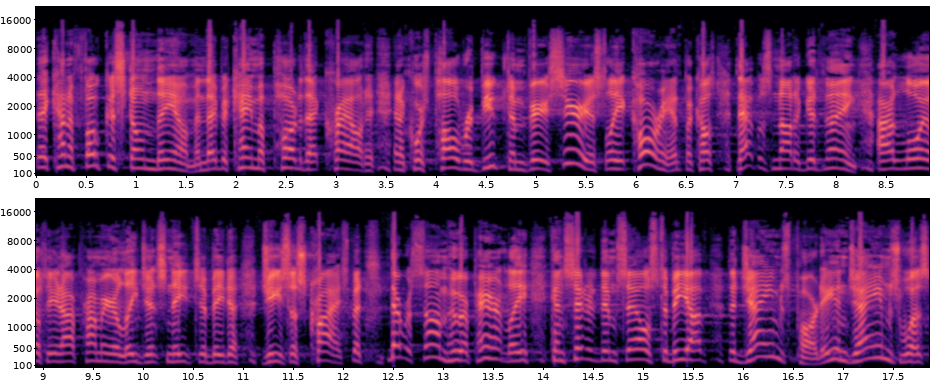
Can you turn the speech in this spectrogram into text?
they kind of focused on them and they became a part of that crowd. And, of course, Paul rebuked them very seriously at Corinth because that was not a good thing. Our loyalty and our primary allegiance needs to be to Jesus Christ. But there were some who apparently considered themselves to be of the James party, and James was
